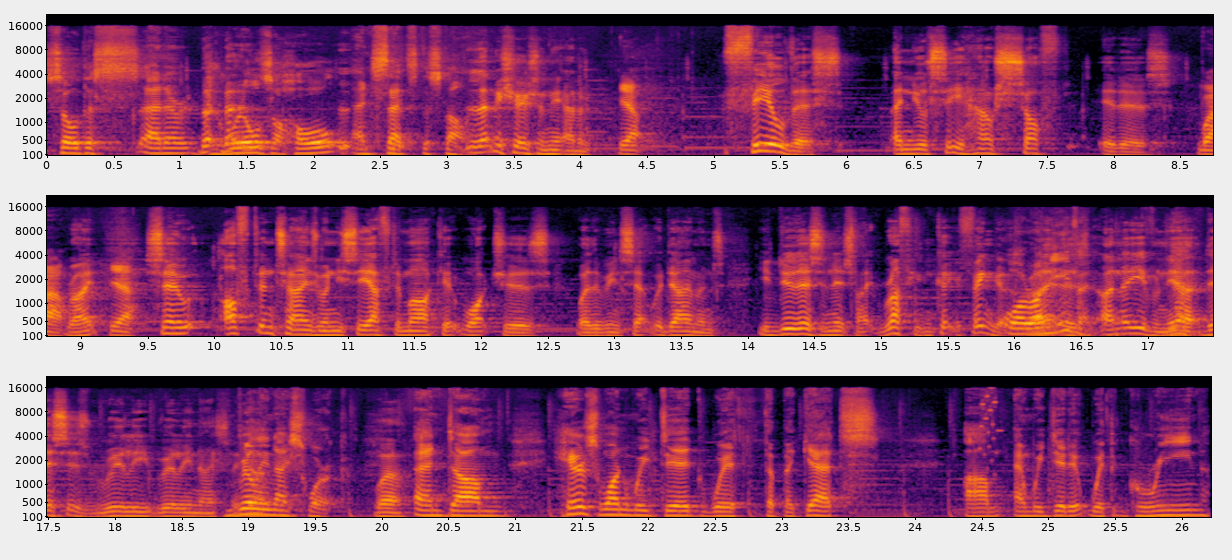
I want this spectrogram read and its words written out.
So the setter drills a hole and sets the stone. Let me show you something, Adam. Yeah. Feel this, and you'll see how soft it is. Wow. Right? Yeah. So, oftentimes when you see aftermarket watches where they've been set with diamonds, you do this and it's like rough, you can cut your finger. Or right? uneven. It's uneven, yeah. Yeah. This is really, really nicely Really done. nice work. Wow. And um, here's one we did with the baguettes, um, and we did it with green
